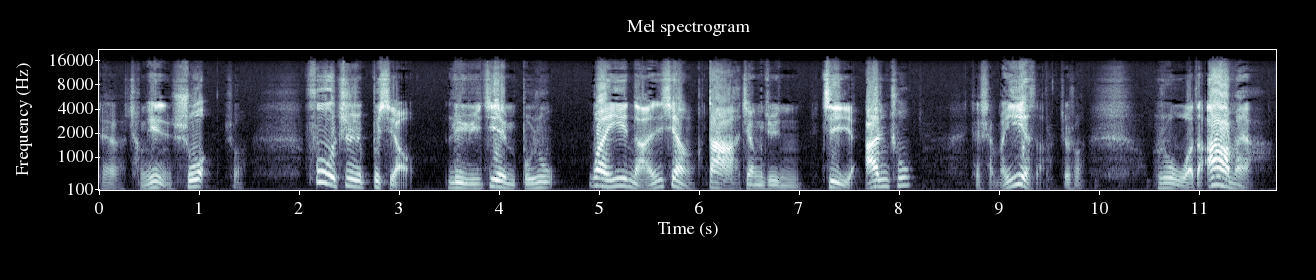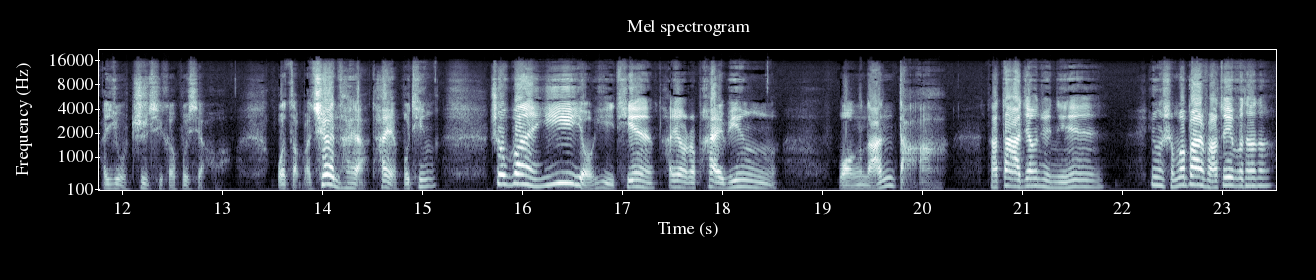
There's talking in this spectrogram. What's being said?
这个承胤说说：“父志不小，屡见不入，万一南向，大将军即安出？”这什么意思？就说我说我的阿玛呀，哎呦，志气可不小啊！我怎么劝他呀，他也不听。这万一有一天他要是派兵往南打，那大将军您用什么办法对付他呢？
